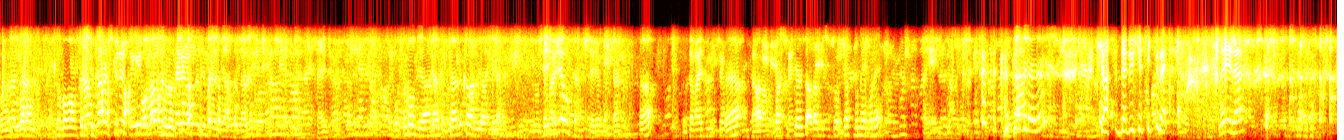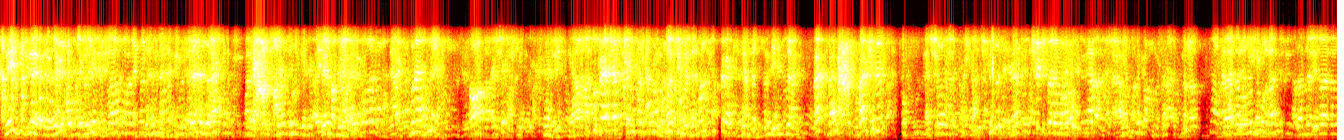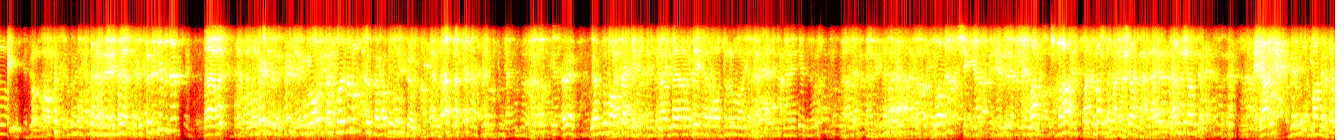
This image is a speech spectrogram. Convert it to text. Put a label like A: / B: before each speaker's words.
A: Babam, babam
B: Ya
A: tabii ki
B: karıştırıyorsun.
A: takip
B: Bu
A: olsa adamın
B: nasıl senin anlısı benim ya bunların.
A: Boktan oldu ya. Nerede, nerede kaldı bu ya yine?
B: Şey biliyor musun?
C: Şey yok sen.
A: Ha?
C: Mutabayizimiz yok.
A: He? A- Başlık gelirse adam bizi soracak. Bu ne bu ne? ne bilelim?
D: Yasin dedin ki siktir et.
B: Ne lan? Ne zikri ettin?
A: Bu ne? Aa, eşek. Bu ne? Bunu. Ben, ben, ben kimim? Eşek eşekmiş ya. Kim söylüyor?
B: Sonradan olmuş mu lan? Bir sonradan olmuş.
A: Senin gibidir.
B: Ha.
A: Doğru sen soyadını unutuyorsun sen, adını unutuyorsun. evet, yanımda bağlayacak beni.
B: Ya ben otururum oraya.
A: Yok. Bak, bana kral da bak, bir şey yapma. Yarın bir şey yapacağım. Yarın benim için ban verecek.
